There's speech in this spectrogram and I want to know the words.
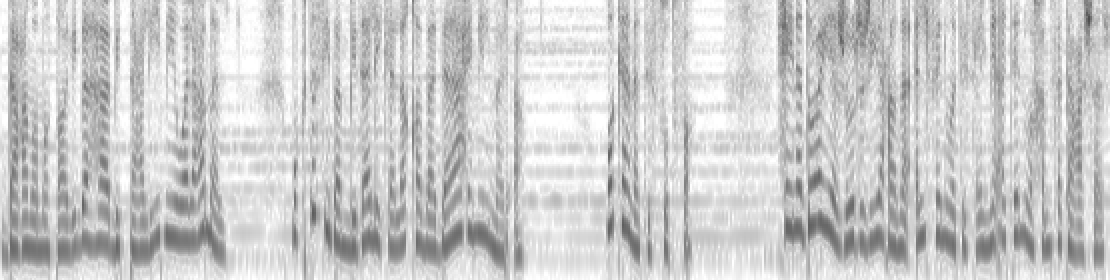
دعم مطالبها بالتعليم والعمل. مكتسبا بذلك لقب داعم المرأة. وكانت الصدفة. حين دعي جورجي عام 1915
